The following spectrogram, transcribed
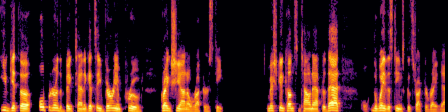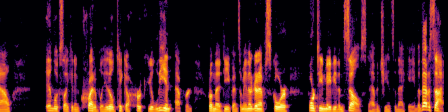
you get the opener of the Big Ten against a very improved Greg Schiano Rutgers team. Michigan comes to town after that. The way this team's constructed right now, it looks like an incredibly, it'll take a Herculean effort from that defense. I mean, they're going to have to score 14 maybe themselves to have a chance in that game. But that aside,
